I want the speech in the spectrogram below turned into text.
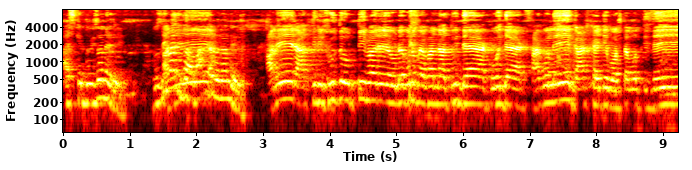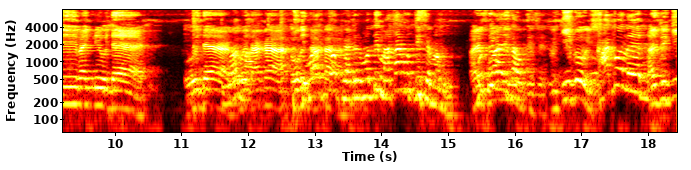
আজকে দুইজনের। বুঝতে পারি আরে। রাত্রি শুতে উঠতেই পারে ওটা কোনো ব্যাপার না তুই দেখ ওই দেখ ছাগলে ঘাস খাইতে বস্তা বাইক নিয়ে ওই দেখ ওই দেখ ওই মা- টাকা ওই টাকা তো মধ্যে মাথা করতেছে মামু। আরে তুই কি আরে তুই কি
